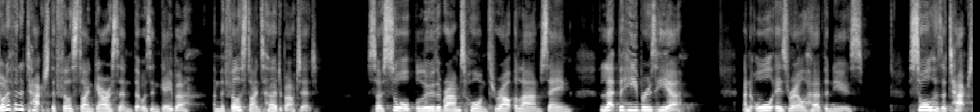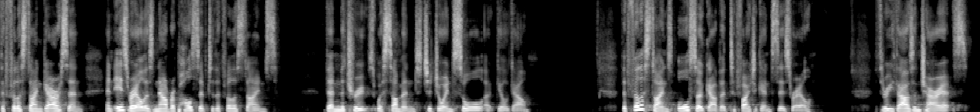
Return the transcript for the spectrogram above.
Jonathan attacked the Philistine garrison that was in Geba, and the Philistines heard about it. So Saul blew the ram's horn throughout the land, saying, Let the Hebrews hear. And all Israel heard the news. Saul has attacked the Philistine garrison, and Israel is now repulsive to the Philistines. Then the troops were summoned to join Saul at Gilgal. The Philistines also gathered to fight against Israel 3,000 chariots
